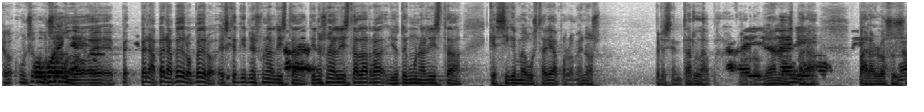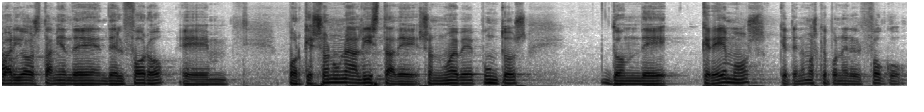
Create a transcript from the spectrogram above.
Eh, un, segundo. Eh, espera, espera, Pedro, Pedro. Es que tienes una lista, tienes una lista larga. Yo tengo una lista que sí que me gustaría, por lo menos, presentarla para, para, los usuarios también del foro, porque son una lista de, son nueve puntos donde creemos que tenemos que poner el foco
